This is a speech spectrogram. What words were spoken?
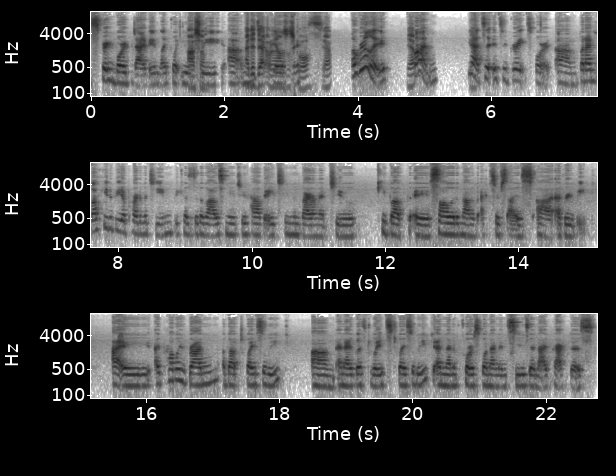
springboard diving, like what you would awesome. see. Um, I did that when I was in school. Yep. Oh, really? Yep. Fun. Yeah, it's a, it's a great sport. Um, but I'm lucky to be a part of a team because it allows me to have a team environment to keep up a solid amount of exercise uh, every week. I, I probably run about twice a week, um, and I lift weights twice a week. And then, of course, when I'm in season, I practice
